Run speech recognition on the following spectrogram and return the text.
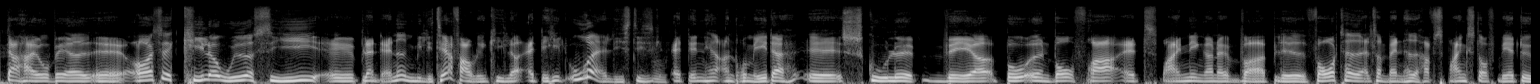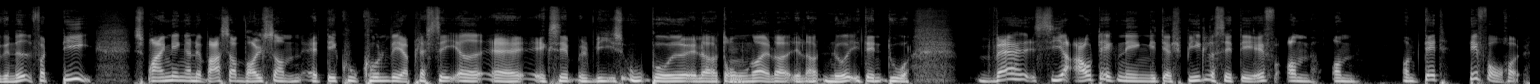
Der har jo været øh, også kilder ude at sige, øh, blandt andet militærfaglige kilder, at det er helt urealistisk, mm. at den her Andromeda øh, skulle være båden, hvorfra at sprængningerne var blevet foretaget. Altså man havde haft sprængstof med at dykke ned, fordi sprængningerne var så voldsomme, at det kunne kun være placeret af eksempelvis ubåde eller droner mm. eller, eller noget i den dur. Hvad siger afdækningen i Der Spiegel og ZDF om, om, om det det forhold?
